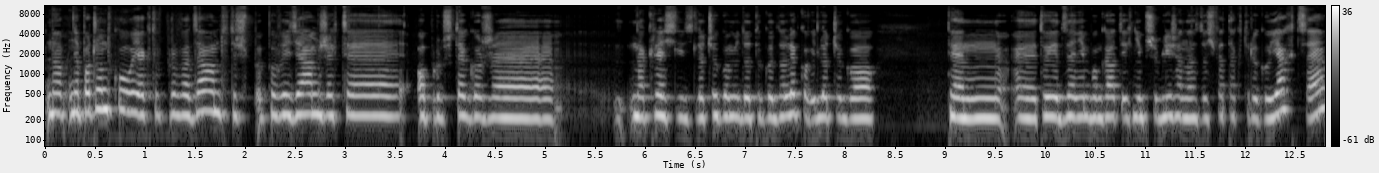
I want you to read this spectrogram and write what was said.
na, na początku, jak to wprowadzałam, to też powiedziałam, że chcę oprócz tego, że nakreślić, dlaczego mi do tego daleko i dlaczego ten, e, to jedzenie bogatych nie przybliża nas do świata, którego ja chcę,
